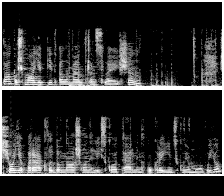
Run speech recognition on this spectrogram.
Також має піделемент translation. Що є перекладом нашого англійського терміна українською мовою,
